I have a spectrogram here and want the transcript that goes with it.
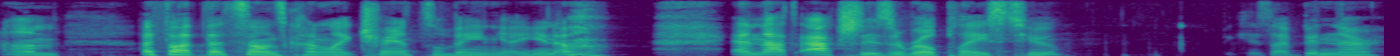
Um, I thought that sounds kind of like Transylvania, you know? and that actually is a real place, too, because I've been there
